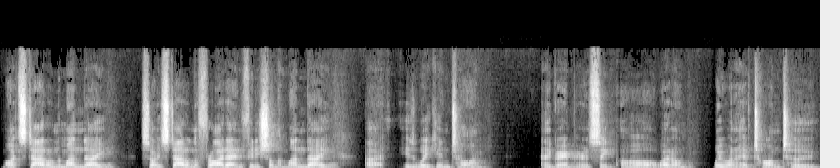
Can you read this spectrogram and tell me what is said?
Might start on the Monday, sorry, start on the Friday and finish on the Monday, uh, his weekend time. And the grandparents think, oh, wait on, we want to have time too,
